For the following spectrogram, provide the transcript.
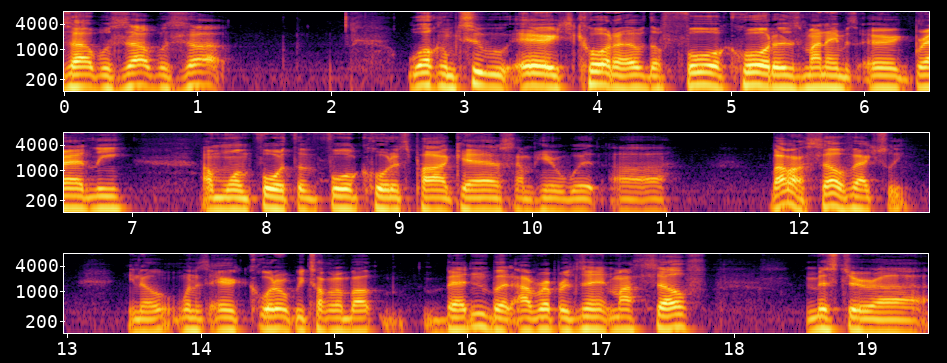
What's up? What's up? What's up? Welcome to Ayric's Quarter of the Four Quarters. My name is Ayric Bradley. I'm one fourth of Four Quarters podcast. I'm here with uh by myself actually. You know, when it's Ayric's Quarter, we talking about betting, but I represent myself, Mr. Uh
